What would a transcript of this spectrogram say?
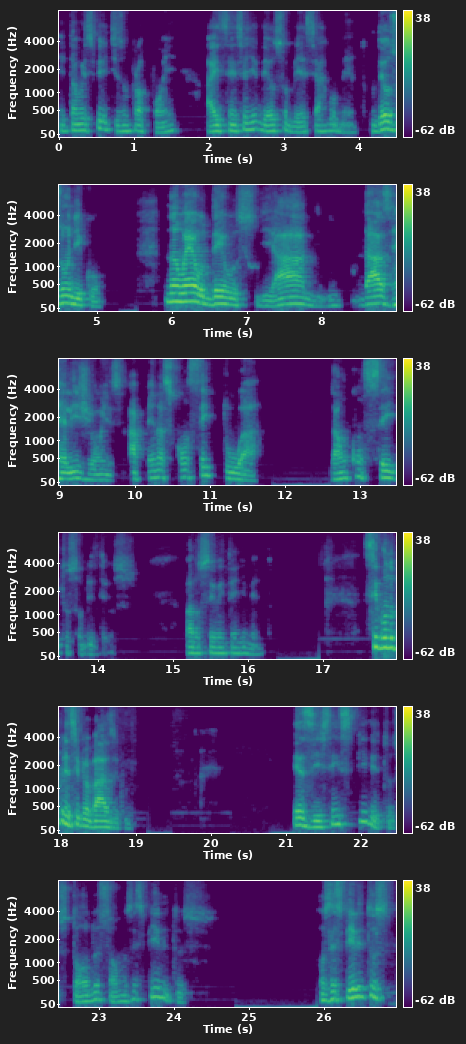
Então, o Espiritismo propõe a essência de Deus sobre esse argumento. Um Deus único. Não é o Deus de A, das religiões, apenas conceitua, dá um conceito sobre Deus para o seu entendimento. Segundo princípio básico, existem espíritos, todos somos espíritos. Os espíritos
